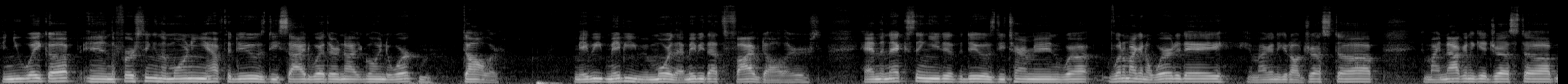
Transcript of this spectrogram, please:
and you wake up, and the first thing in the morning you have to do is decide whether or not you're going to work. Mm, dollar, maybe maybe even more that. Maybe that's five dollars. And the next thing you have to do is determine what what am I going to wear today? Am I going to get all dressed up? Am I not going to get dressed up?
